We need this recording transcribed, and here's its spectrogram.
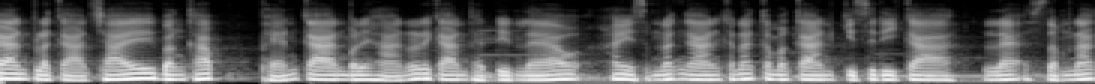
การประกาศใช้บังคับแผนการบริหารราชการแผ่นดินแล้ว ให้สำนักงานคณะกรรมการกฤษฎีกา และสำนัก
